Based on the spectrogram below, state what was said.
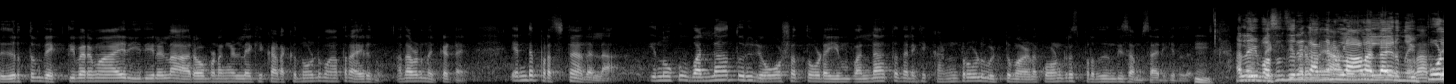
തീർത്തും വ്യക്തിപരമായ രീതിയിലുള്ള ആരോപണങ്ങളിലേക്ക് കടക്കുന്നതുകൊണ്ട് മാത്രമായിരുന്നു. അതവിടെ നിൽക്കട്ടെ. എന്റെ പ്രശ്നം അതല്ല. നോക്കൂ വല്ലാത്തൊരു രോഷത്തോടെയും വല്ലാത്ത നിലയ്ക്ക് കൺട്രോൾ വിട്ടുമാണ് കോൺഗ്രസ് പ്രതിനിധി സംസാരിക്കുന്നത്. അല്ല ഈ അത് വസന്ത് സിനിക്ക് അങ്ങനെയുള്ള ആളല്ലായിരുന്നു. ഇപ്പോൾ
